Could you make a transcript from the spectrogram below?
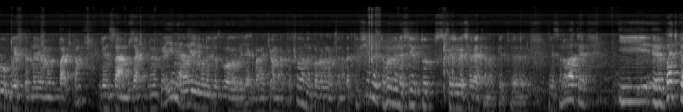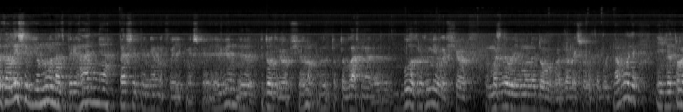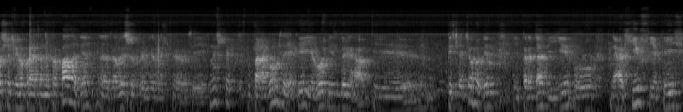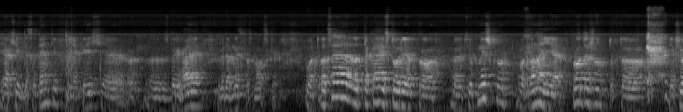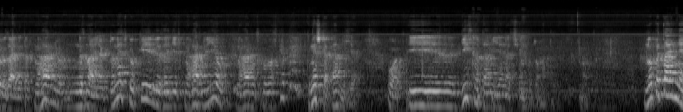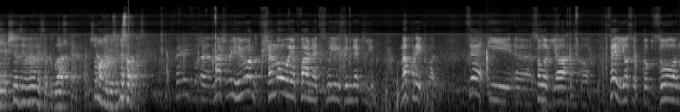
Був близько знайомий з батьком, він сам з Західної України, але йому не дозволили, як багатьом репресованим, повернутися на батьківщину, і того він осів тут в селі Очеретино під е, Ясинувати. І е, батько залишив йому на зберігання перший примірник своєї книжки. Він е, підозрював, що ну, тобто, власне, е, було зрозуміло, що можливо йому недовго залишилося бути на волі, і для того, щоб його праця не пропала, він залишив примірник цієї книжки у пана який його і зберігав. І після цього він і передав її у архів, який архів дисидентів, який е, е, зберігає видавництво Смолське. От, оце от така історія про е, цю книжку. От вона є в продажу. Тобто, якщо ви зайдете в книгарню, не знаю, як в Донецьку, в Києві, зайдіть в книгарню, є, в книгарню Сколоскип, книжка там є. От, і дійсно там є над чим подумати. Ну, питання, якщо з'явилися, будь ласка. Шановні друзі, не соромтеся. Е, наш регіон вшановує пам'ять своїх земляків. Наприклад, це і е, Солов'яненко, це і Йосип Кобзон,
